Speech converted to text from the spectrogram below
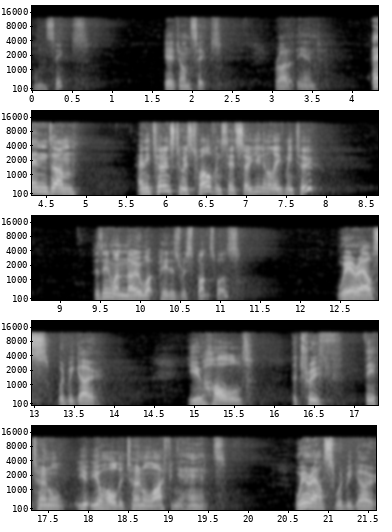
John 6? Yeah, John 6, right at the end. And, um, and he turns to his 12 and says, So you're going to leave me too? Does anyone know what Peter's response was? Where else would we go? You hold the truth, the eternal, you, you hold eternal life in your hands. Where else would we go?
